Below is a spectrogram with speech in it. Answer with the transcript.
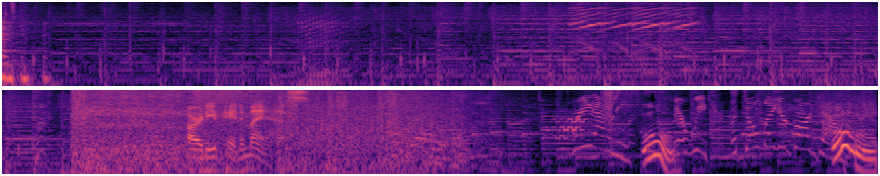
I Already a pain in my ass. Three enemies. Ooh. They're weak, but don't let your guard down. Ooh.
